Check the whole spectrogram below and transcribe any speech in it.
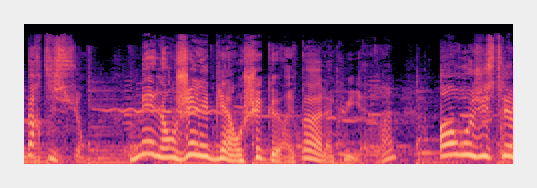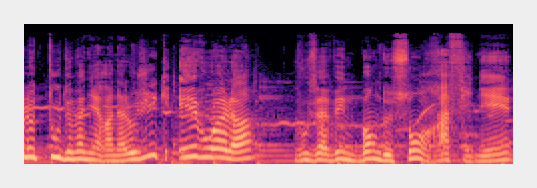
Partitions, mélangez-les bien au shaker et pas à la cuillère. hein. Enregistrez le tout de manière analogique et voilà, vous avez une bande de son raffinée,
